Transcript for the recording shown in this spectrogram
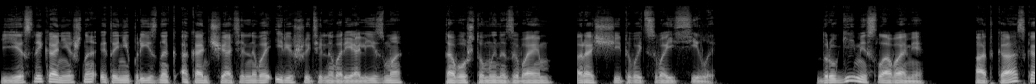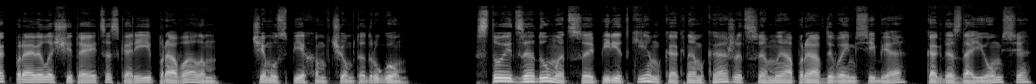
если, конечно, это не признак окончательного и решительного реализма, того, что мы называем рассчитывать свои силы. Другими словами, отказ, как правило, считается скорее провалом, чем успехом в чем-то другом. Стоит задуматься, перед кем, как нам кажется, мы оправдываем себя, когда сдаемся,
